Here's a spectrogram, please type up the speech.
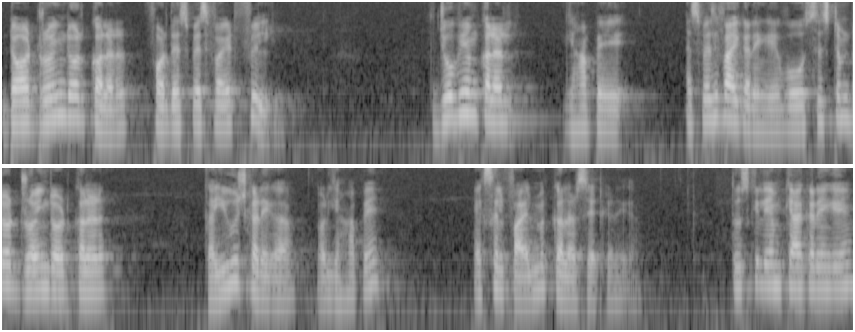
dot drawing dot colour for the specified field जो भी हम कलर यहाँ पे स्पेसिफाई करेंगे, वो system dot drawing dot colour का यूज़ करेगा और यहाँ पे एक्सेल फ़ाइल में कलर सेट करेगा। तो उसके लिए हम क्या करेंगे?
